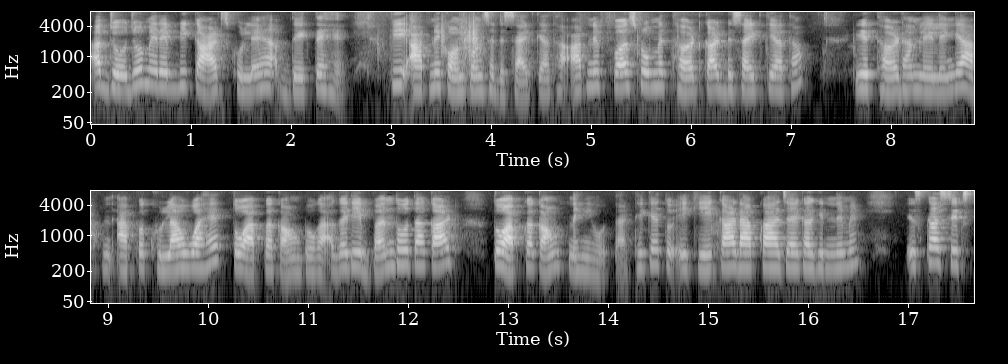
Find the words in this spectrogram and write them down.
अब जो जो मेरे भी कार्ड्स खुले हैं, अब देखते हैं कि आपने कौन कौन सा डिसाइड किया था। आपने फ़र्स्ट रो में थर्ड कार्ड डिसाइड किया था ये थर्ड हम ले लेंगे। आप, आपका खुला हुआ है तो आपका काउंट होगा। अगर ये बंद होता कार्ड तो आपका काउंट नहीं होता, ठीक है? तो एक ये कार्ड आपका आ जाएगा गिनने में। इसका सिक्स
